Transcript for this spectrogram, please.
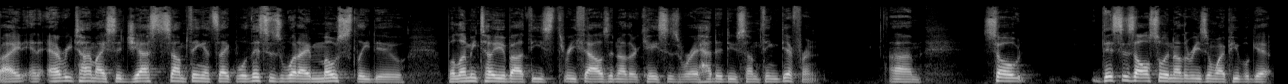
right? And every time I suggest something, it's like, well, this is what I mostly do. But let me tell you about these 3,000 other cases where I had to do something different. Um, so this is also another reason why people get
